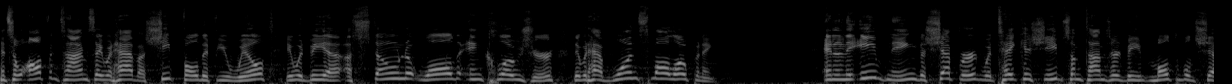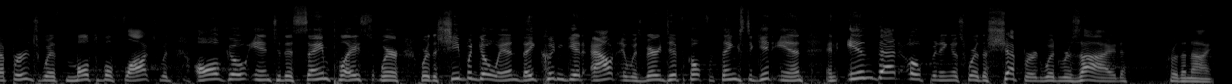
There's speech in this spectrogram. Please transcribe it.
And so oftentimes they would have a sheepfold, if you will. It would be a, a stone walled enclosure that would have one small opening. And in the evening, the shepherd would take his sheep. Sometimes there'd be multiple shepherds with multiple flocks, would all go into this same place where, where the sheep would go in. They couldn't get out. It was very difficult for things to get in. And in that opening is where the shepherd would reside for the night.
